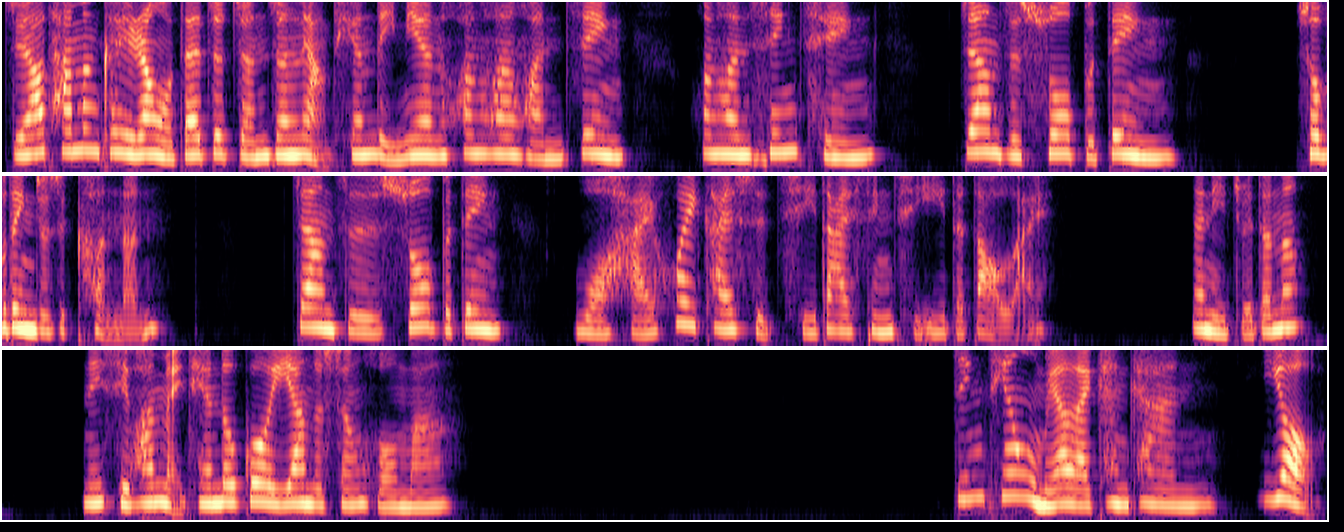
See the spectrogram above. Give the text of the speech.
只要他们可以让我在这整整两天里面换换环境、换换心情，这样子说不定，说不定就是可能。这样子说不定，我还会开始期待星期一的到来。那你觉得呢？你喜欢每天都过一样的生活吗？今天我们要来看看“又”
